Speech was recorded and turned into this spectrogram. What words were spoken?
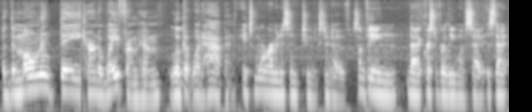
But the moment they turned away from him, look at what happened. It's more reminiscent to an extent of something that Christopher Lee once said is that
